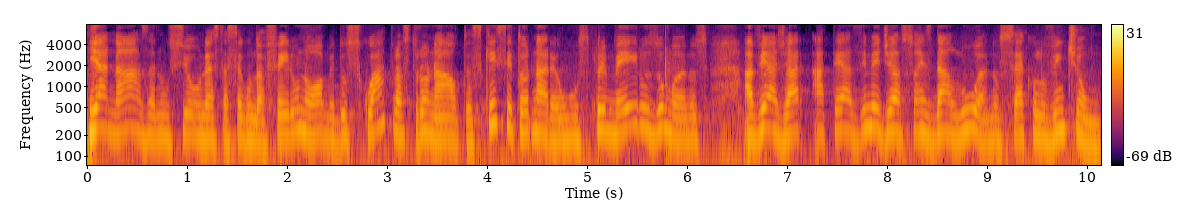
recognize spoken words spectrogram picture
E a NASA anunciou nesta segunda-feira o nome dos quatro astronautas que se tornarão os primeiros humanos a viajar até as imediações da Lua no século 21.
